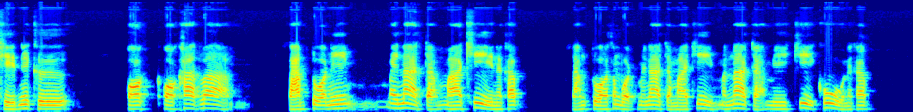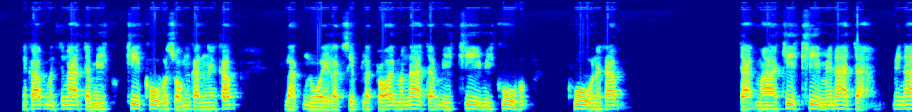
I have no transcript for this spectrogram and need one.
ขีดนี่คือออกออกคาดว่าสามตัวนี้ไม่น่าจะมาขี้นะครับสามตัวทั้งหมดไม่น่าจะมาขี้ มันน่าจะมีขี้คู่นะครับนะครับ มันจะน่าจะมีขี้คู่ผสมกันนะครับ หลักหน่วยหลักสิบหลักร้อย มันน่าจะมีขี้มีคู่คู่นะครับ จะมาขี้ขี้ไม่น่าจะไม่น่า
